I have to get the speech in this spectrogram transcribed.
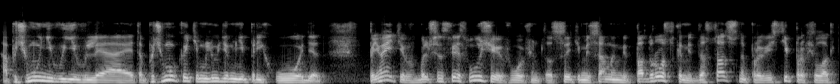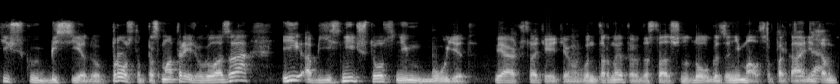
А почему не выявляет? А почему к этим людям не приходят? Понимаете, в большинстве случаев, в общем-то, с этими самыми подростками достаточно провести профилактическую беседу. Просто посмотреть в глаза и объяснить, что с ним будет. Я, кстати, этим в интернетах достаточно долго занимался, пока Это они да. там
